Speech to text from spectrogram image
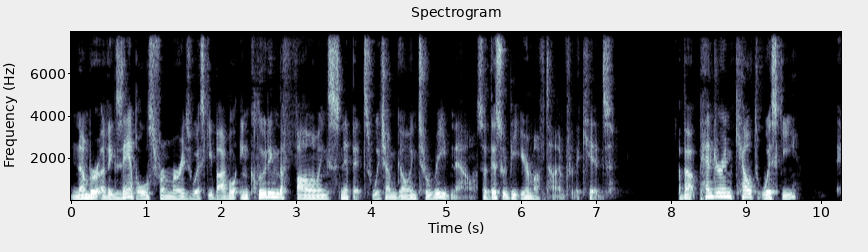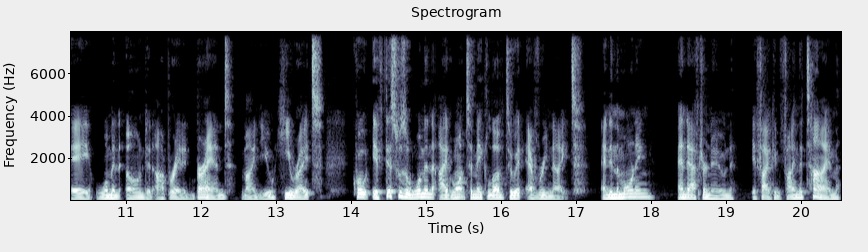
number of examples from Murray's Whiskey Bible, including the following snippets, which I'm going to read now. So this would be earmuff time for the kids. About Penderyn Celt Whiskey, a woman owned and operated brand, mind you, he writes, quote, If this was a woman, I'd want to make love to it every night, and in the morning and afternoon, if I could find the time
